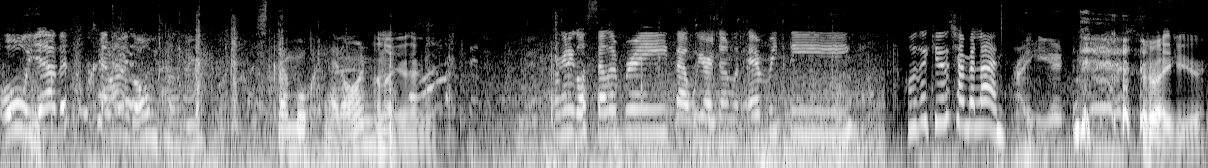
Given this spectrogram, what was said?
Oh yeah, this mujerón is always hungry. Esta mujerón. I know you're hungry. We're gonna go celebrate that we are done with everything. Who's the cutest chambelán? Right here. right here.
